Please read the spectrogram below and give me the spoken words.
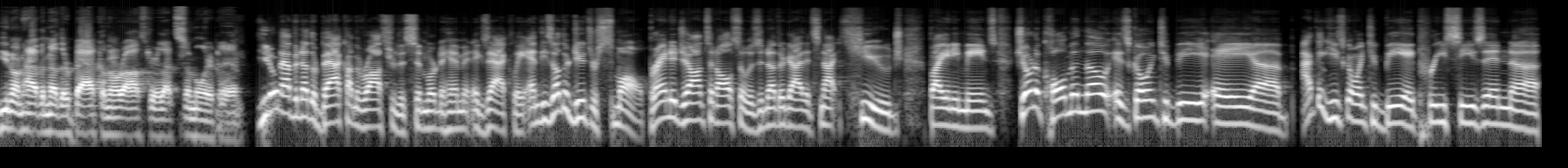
you don't have another back on the roster that's similar to him. You don't have another back on the roster that's similar to him. Exactly. And these other dudes are small. Brandon Johnson also is another guy that's not huge by any means. Jonah Coleman, though, is going to be a. Uh, I think he's going to be a preseason. Uh,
